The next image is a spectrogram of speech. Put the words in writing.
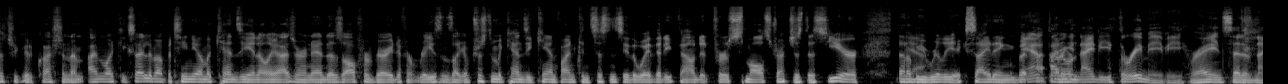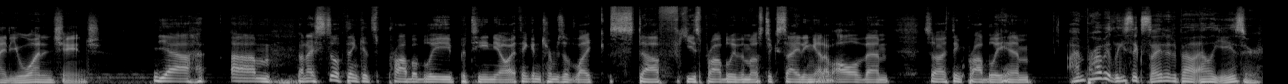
Such a good question. I'm, I'm like excited about Patino, McKenzie, and Elieser Hernandez, all for very different reasons. Like if Triston McKenzie can find consistency the way that he found it for small stretches this year, that'll Yeah. be really exciting. But I, and I throwing don't. in 93, maybe, right? Instead of 91 and change. Yeah. Um, but I still think it's probably Patino. I think in terms of like stuff, he's probably the most exciting out of all of them. So I think probably him. I'm probably least excited about Elieser.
